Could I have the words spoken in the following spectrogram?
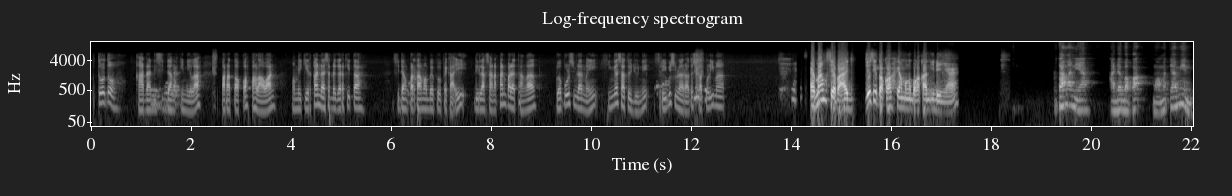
betul tuh. Karena di sidang inilah para tokoh pahlawan memikirkan dasar negara kita. Sidang pertama BPUPKI dilaksanakan pada tanggal 29 Mei hingga 1 Juni 1945. Emang siapa aja sih tokoh yang mengemukakan idenya? Pertama nih ya, ada Bapak Muhammad Yamin.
